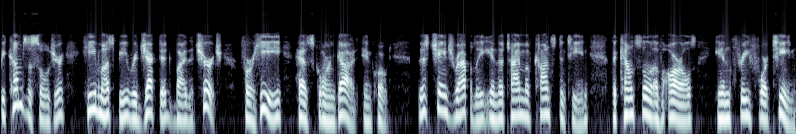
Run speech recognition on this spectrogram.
becomes a soldier, he must be rejected by the church, for he has scorned God. This changed rapidly in the time of Constantine. The Council of Arles in 314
